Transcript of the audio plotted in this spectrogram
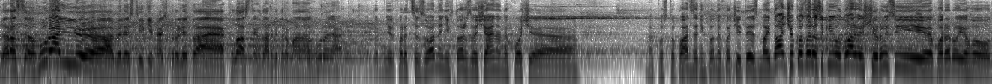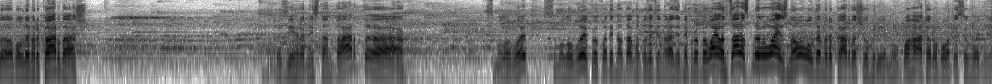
Зараз Гураль е, біля стійки м'яч пролітає. Класний удар від Романа Гураля. Турнір передсезонний. Ніхто ж, звичайно, не хоче е, поступатися, ніхто не хоче йти з майданчику. Зараз який удар від Щириці. Парирує його Володимир Кардаш. Розіграний стандарт. Е, Смоловик. Смоловик виходить на ударну позицію, наразі не пробиває. От зараз пробиває знову Володимир Кардаш у грі. Ну, багато роботи сьогодні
